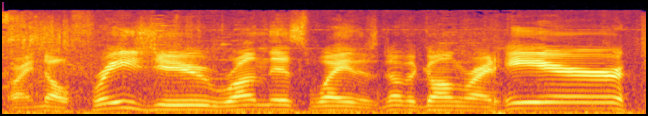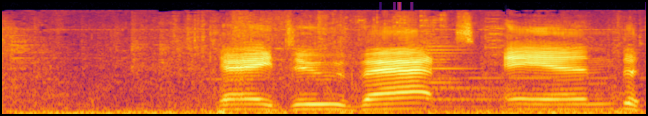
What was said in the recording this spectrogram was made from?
All right, no, freeze you. Run this way. There's another gong right here. Okay, do that. And,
